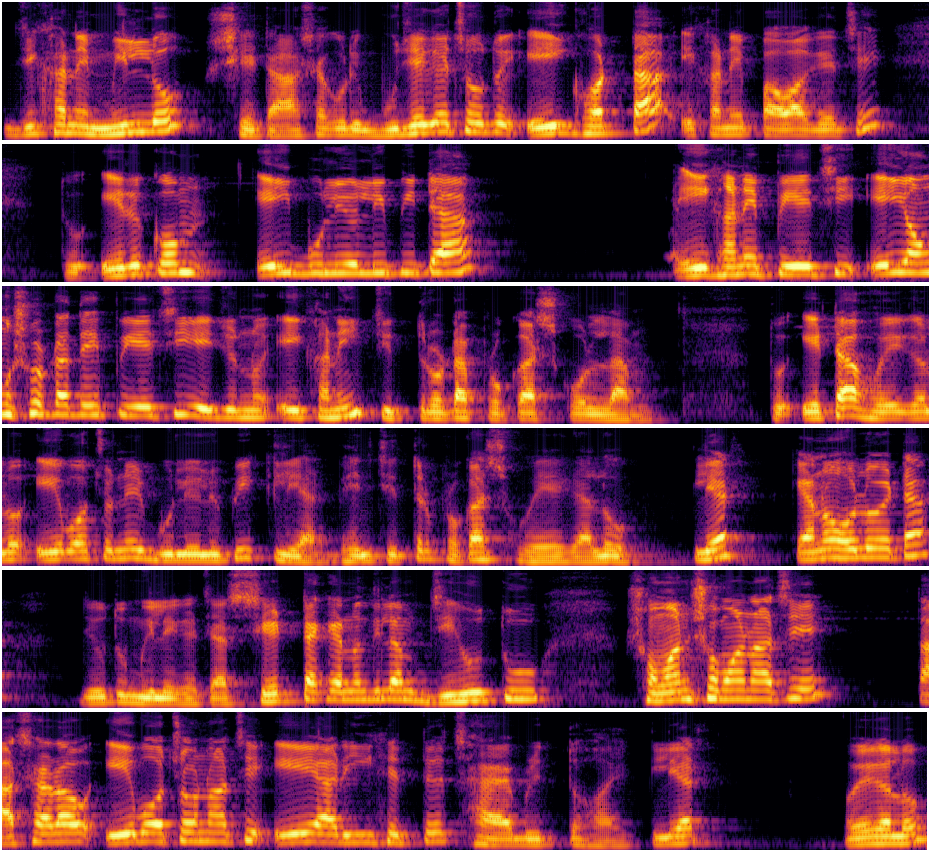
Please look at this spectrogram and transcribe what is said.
যেখানে মিলল সেটা আশা করি বুঝে গেছো। তো এই ঘরটা এখানে পাওয়া গেছে। তো এরকম এই বুলীয় লিপিটা এইখানে পেয়েছি, এই অংশটাতে পেয়েছি, এই জন্য এইখানেই চিত্রটা প্রকাশ করলাম। তো এটা হয়ে গেল, এ বচনের বুলিলিপি ক্লিয়ার ভেন চিত্র প্রকাশ হয়ে গেল। ক্লিয়ার কেন হলো এটা? যেহেতু মিলে গেছে। আর সেটটা কেন দিলাম? যেহেতু সমান সমান আছে, তাছাড়াও এ বচন আছে, এ আর ই ক্ষেত্রে ছায়াবৃত্ত হয়। ক্লিয়ার হয়ে গেল।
